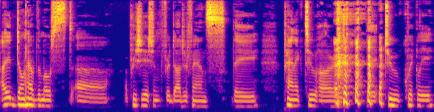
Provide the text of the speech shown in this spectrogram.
I don't have the most uh, appreciation for Dodger fans. They panic too hard, they, too quickly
